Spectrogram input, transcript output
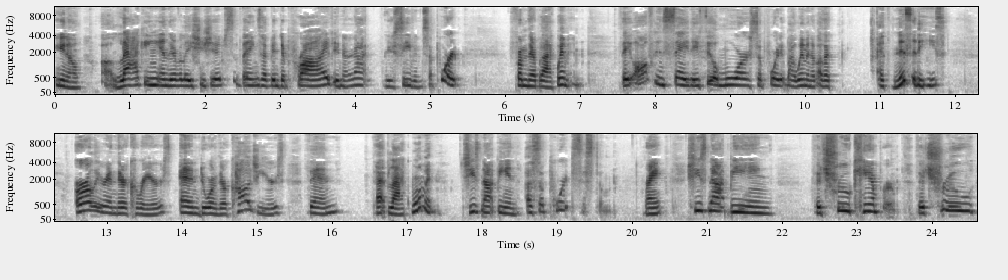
you know, uh, lacking in their relationships. Things have been deprived and they're not receiving support from their black women. They often say they feel more supported by women of other ethnicities earlier in their careers and during their college years than that black woman. She's not being a support system, right? She's not being the true camper, the true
